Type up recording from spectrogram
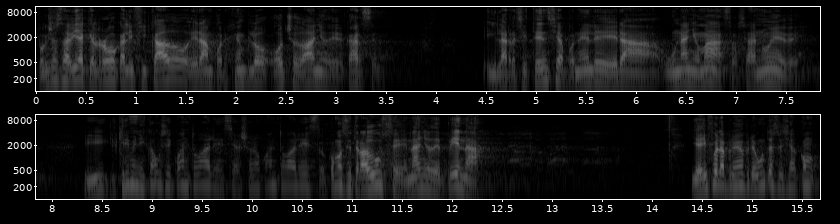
Porque yo sabía que el robo calificado eran, por ejemplo, ocho años de cárcel. Y la resistencia, ponerle, era un año más, o sea, nueve. ¿Y el crimen y causa cuánto vale? Decía yo, ¿no? ¿Cuánto vale eso? ¿Cómo se traduce en años de pena? Y ahí fue la primera pregunta, yo decía, ¿cómo?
